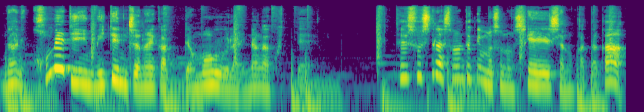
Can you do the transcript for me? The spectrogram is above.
何コメディ見てんじゃないかって思うぐらい長くてでそしたらその時もその経営者の方が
